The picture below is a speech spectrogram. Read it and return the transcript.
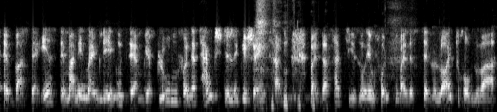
äh, warst der erste Mann in meinem Leben, der mir Blumen von der Tankstelle geschenkt hat. weil das hat sie so empfunden, weil das Zelluloid drum war.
